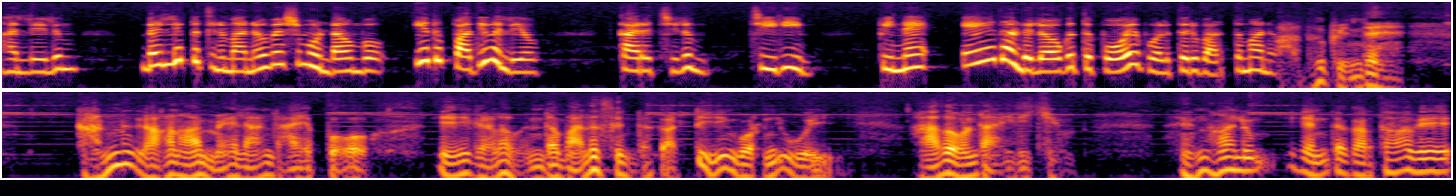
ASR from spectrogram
അല്ലേലും വല്യപ്പച്ചന് മനോവേഷം ഉണ്ടാവുമ്പോ ഇത് പതിവല്ലയോ? കരച്ചിലും ചിരിയും പിന്നെ ഏതാണ്ട് ലോകത്ത് പോയ പോലത്തെ ഒരു വർത്തമാനം. അത് പിന്നെ കണ്ണ് കാണാൻ മേലാണ്ടായപ്പോ ഈ കളവന്റെ മനസ്സിന്റെ കട്ടിയും കുറഞ്ഞുപോയി. അതുകൊണ്ടായിരിക്കും. എന്നാലും എന്റെ കർത്താവെ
